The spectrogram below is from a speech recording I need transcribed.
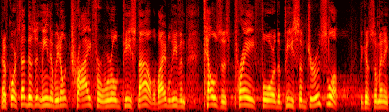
And of course, that doesn't mean that we don't try for world peace now. The Bible even tells us pray for the peace of Jerusalem because so many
